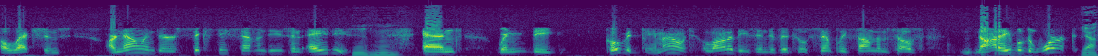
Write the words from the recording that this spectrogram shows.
elections are now in their 60s, 70s, and 80s. Mm-hmm. And when the COVID came out, a lot of these individuals simply found themselves not able to work. Yeah.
